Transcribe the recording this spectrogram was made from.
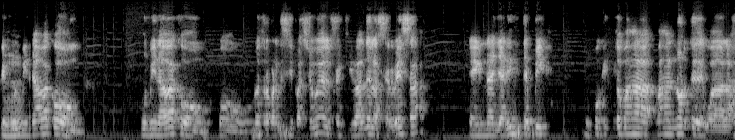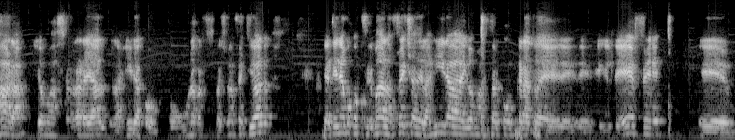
que culminaba, con, culminaba con, con, nuestra participación en el Festival de la Cerveza en Nayarit Tepic, un poquito más, más al norte de Guadalajara. Íbamos a cerrar allá la gira con, con una participación en el festival ya teníamos confirmadas las fechas de la gira, íbamos a estar con Crata en el DF, eh,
